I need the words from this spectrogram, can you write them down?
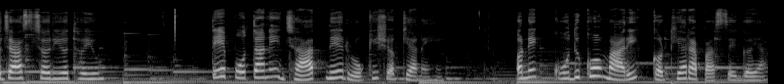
જ આશ્ચર્ય થયું. તે પોતાની જાતને રોકી શક્યા નહીં અને કૂદકો મારી કઠિયારા પાસે ગયા.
